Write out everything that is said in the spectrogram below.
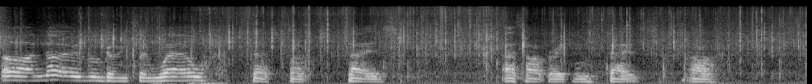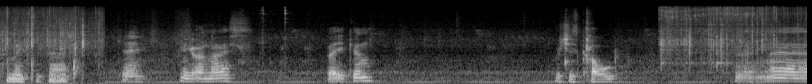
Oh no, it's all going so well. That's fucked. That is, that's heartbreaking. That is, oh, that makes me sad. Okay, we got a nice bacon, which is cold. In there.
